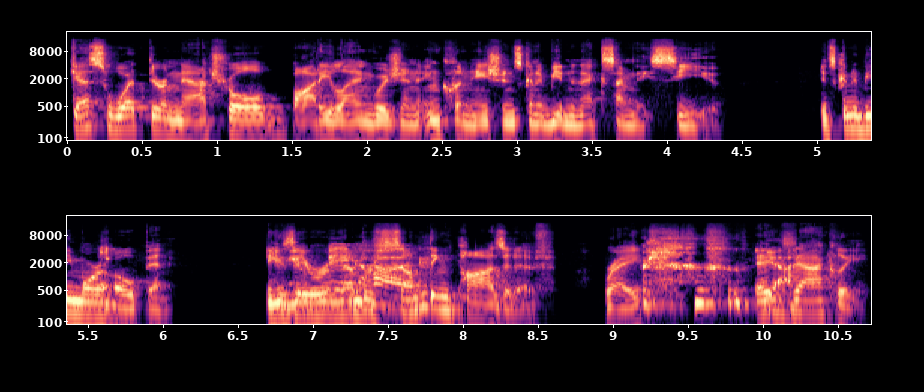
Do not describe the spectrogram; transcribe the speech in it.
Guess what their natural body language and inclination is going to be the next time they see you? It's going to be more open because they remember something positive, right? yeah. Exactly.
